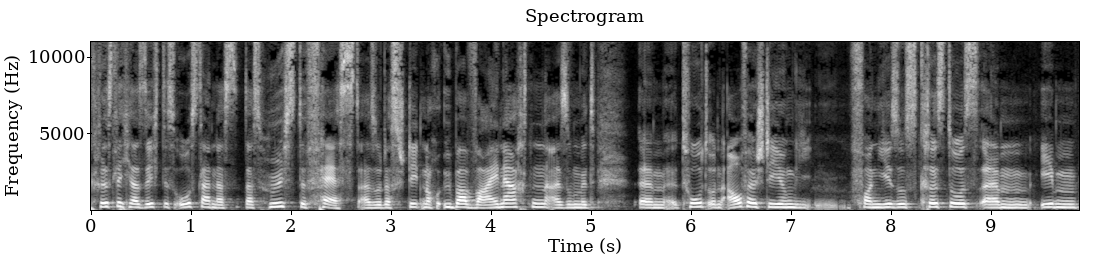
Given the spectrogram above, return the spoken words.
christlicher Sicht ist Ostern das, das höchste Fest. Also das steht noch über Weihnachten, also mit ähm, Tod und Auferstehung von Jesus Christus ähm, eben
